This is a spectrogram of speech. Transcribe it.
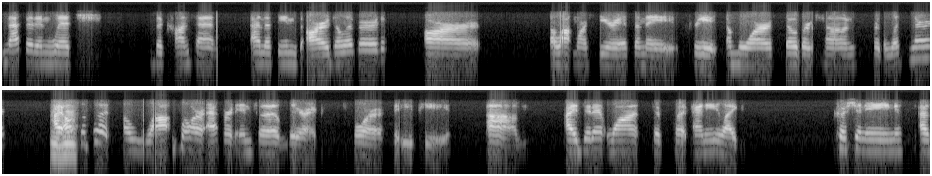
method in which the content and the themes are delivered are a lot more serious and they create a more sober tone for the listener. Mm-hmm. I also put a lot more effort into lyrics for the EP. Um, I didn't want to put any like cushioning as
